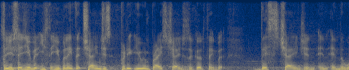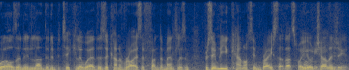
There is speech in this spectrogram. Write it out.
So you said you, be- you, th- you believe that change is pretty, you embrace change as a good thing, but this change in, in, in the world and in London in particular, where there's a kind of rise of fundamentalism, presumably you cannot embrace that. That's why No, you're challenging it.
